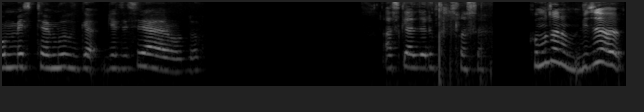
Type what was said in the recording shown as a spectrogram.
15 Temmuz ge- gecesi neler oldu? Askerlerin kutlaması. Komutanım bize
